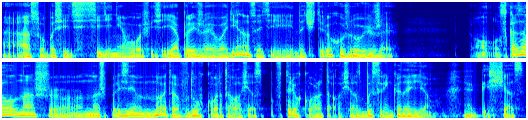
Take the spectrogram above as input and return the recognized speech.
особо сидением в офисе. Я приезжаю в 11 и до 4 уже уезжаю. Сказал наш, наш президент, ну, это в двух кварталах сейчас, в трех кварталах. Сейчас быстренько дойдем. Сейчас.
